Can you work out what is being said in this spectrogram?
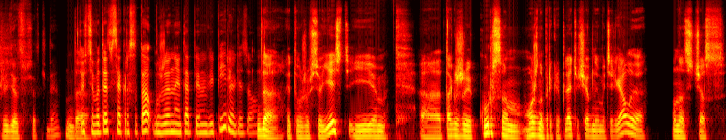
Придется все-таки, да? Да. То есть вот эта вся красота уже на этапе MVP реализована? Да, это уже все есть. И э, также к курсам можно прикреплять учебные материалы. У нас сейчас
